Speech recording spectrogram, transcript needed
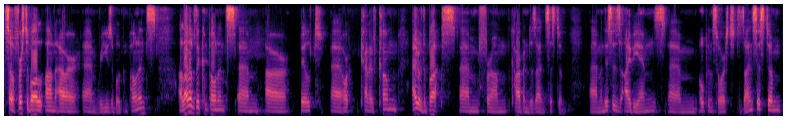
So first of all, on our um, reusable components, a lot of the components um, are built uh, or kind of come out of the box um, from Carbon Design System. Um, and this is IBM's um, open sourced design system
